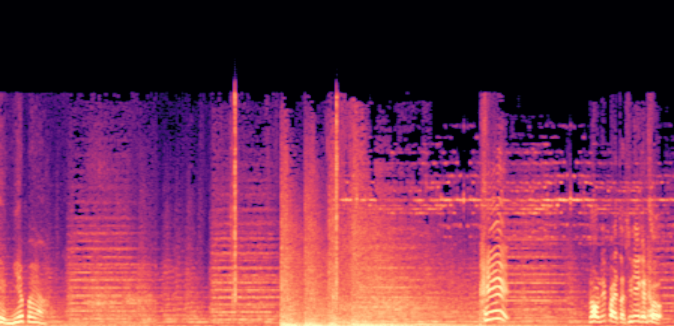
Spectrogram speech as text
สียงเงียบไปอะ พี่ เรารีบไปจากที่นี่กันเถอะจ้ะ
